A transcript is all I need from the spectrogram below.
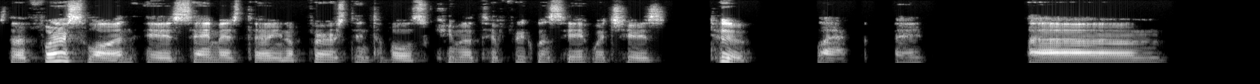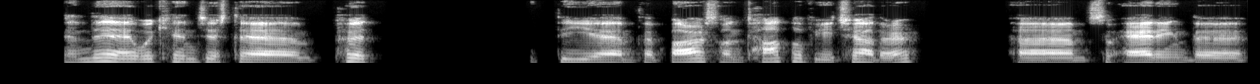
So the first one is same as the you know first interval's cumulative frequency, which is two black, right? Um, and then we can just um, put the um, the bars on top of each other. Um, so adding the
